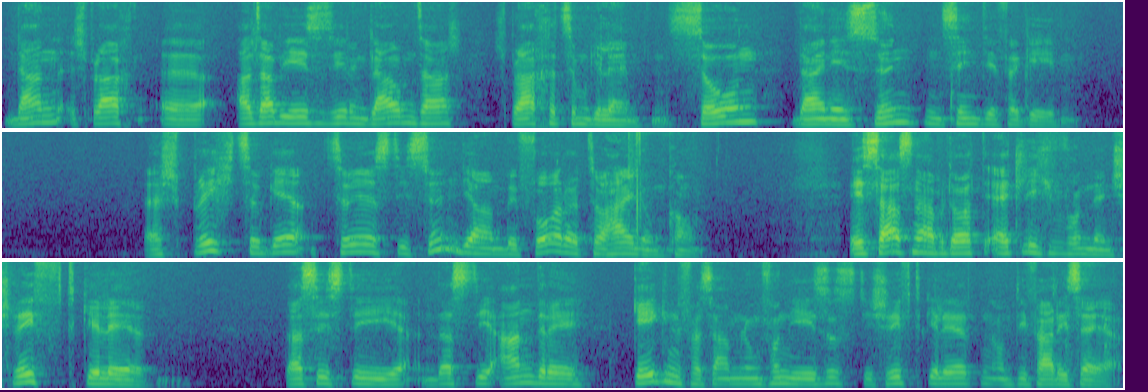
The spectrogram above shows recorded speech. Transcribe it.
dann sprach, äh, als aber Jesus ihren Glauben sah, sprach er zum Gelähmten, Sohn, deine Sünden sind dir vergeben. Er spricht zuerst die Sünde an, bevor er zur Heilung kommt. Es saßen aber dort etliche von den Schriftgelehrten. Das ist die, das ist die andere Gegenversammlung von Jesus, die Schriftgelehrten und die Pharisäer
